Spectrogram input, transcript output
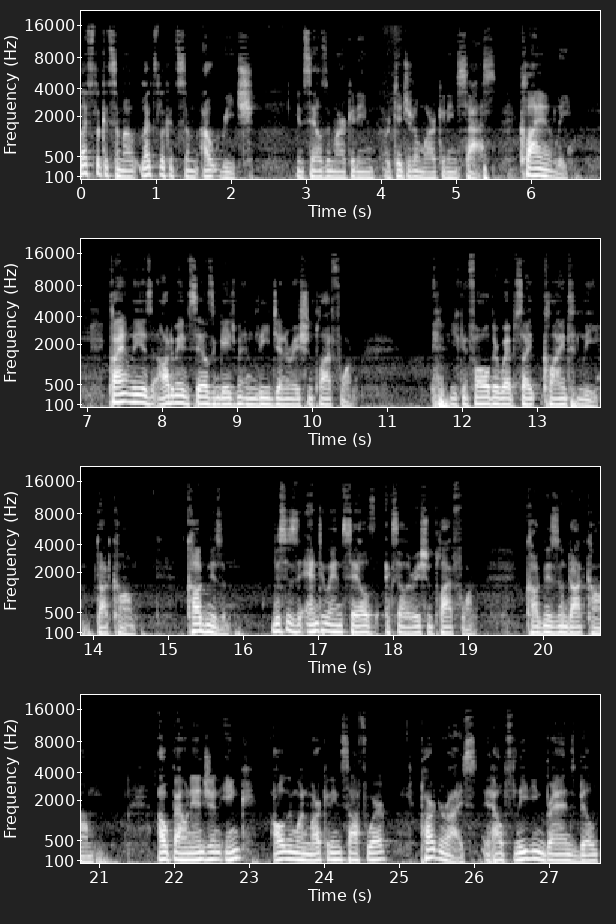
Let's look at some out, let's look at some outreach in sales and marketing or digital marketing SaaS. Cliently. Cliently is an automated sales engagement and lead generation platform. You can follow their website cliently.com. Cognism. This is an end-to-end sales acceleration platform. Cognism.com Outbound Engine Inc., all in one marketing software. Partnerize, it helps leading brands build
